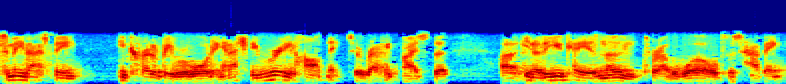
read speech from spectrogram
To me, that's been incredibly rewarding and actually really heartening to recognize that, uh, you know, the UK is known throughout the world as having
